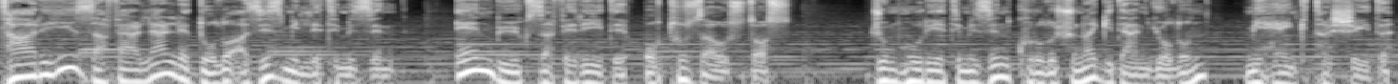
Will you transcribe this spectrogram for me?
Tarihi zaferlerle dolu aziz milletimizin en büyük zaferiydi 30 Ağustos. Cumhuriyetimizin kuruluşuna giden yolun mihenk taşıydı.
